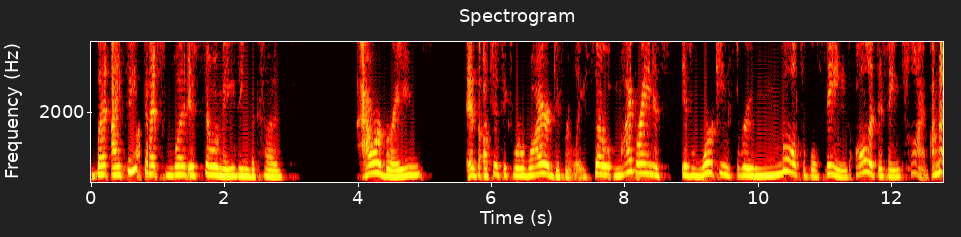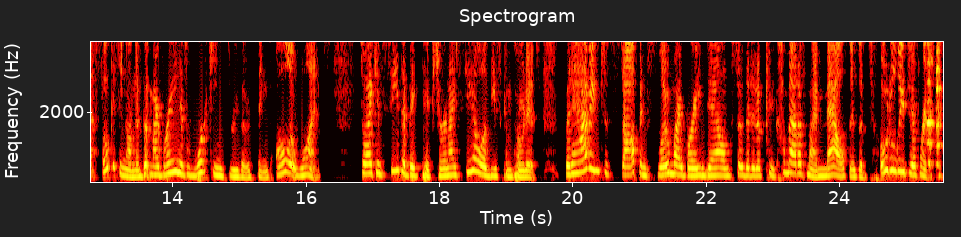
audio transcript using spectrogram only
But I think that's what is so amazing because our brains as autistics we're wired differently. So my brain is is working through multiple things all at the same time. I'm not focusing on them, but my brain is working through those things all at once. So I can see the big picture and I see all of these components, but having to stop and slow my brain down so that it can come out of my mouth is a totally different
